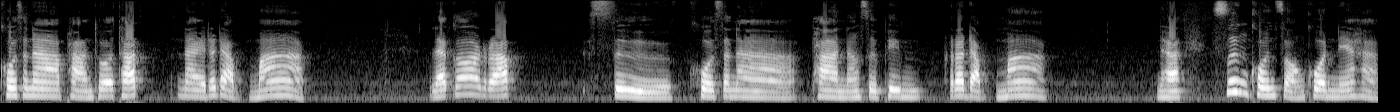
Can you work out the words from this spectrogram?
โฆษณาผ่านโทรทัศน์ในระดับมาก และก็รับ สื่อโฆษณา ผ่านหนังสือพิมพ์ระดับมากนะคะซึ่งคนสองคนนี้ค่ะ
